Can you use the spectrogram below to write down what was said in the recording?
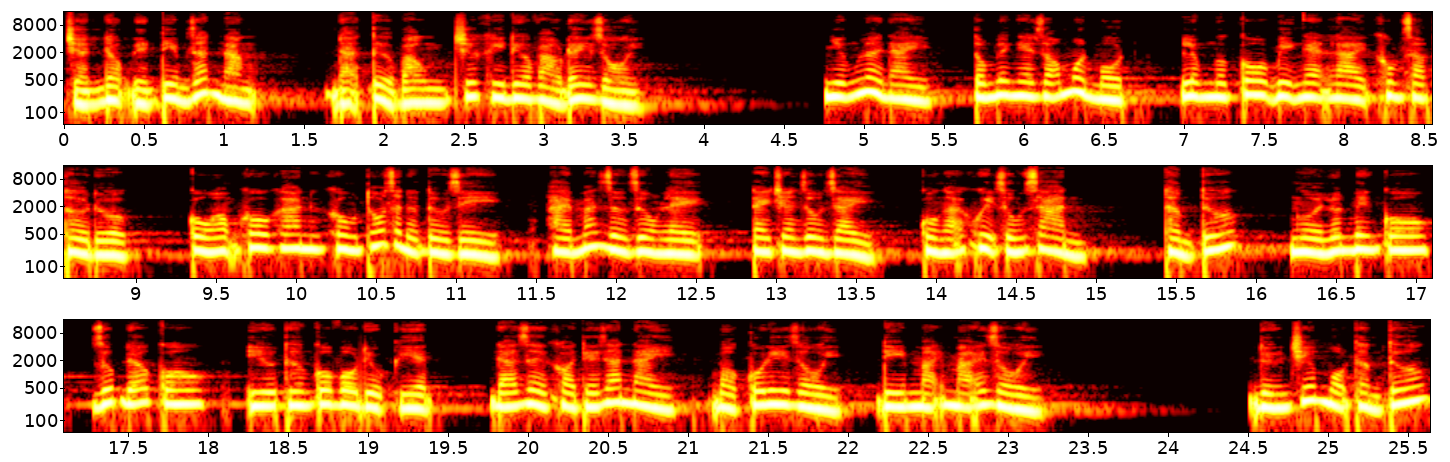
Chấn động đến tim rất nặng Đã tử vong trước khi đưa vào đây rồi. Những lời này Tống Linh nghe rõ một một Lồng ngực cô bị nghẹn lại không sao thở được. Cổ họng khô khan không thốt ra được từ gì Hai mắt rưng rưng lệ Tay chân run rẩy Cô ngã khuỵu xuống sàn. Thẩm tước Người luôn bên cô Giúp đỡ cô Yêu thương cô vô điều kiện Đã rời khỏi thế gian này Bỏ cô đi rồi Đi mãi mãi rồi. Đứng trước mộ thẩm tước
